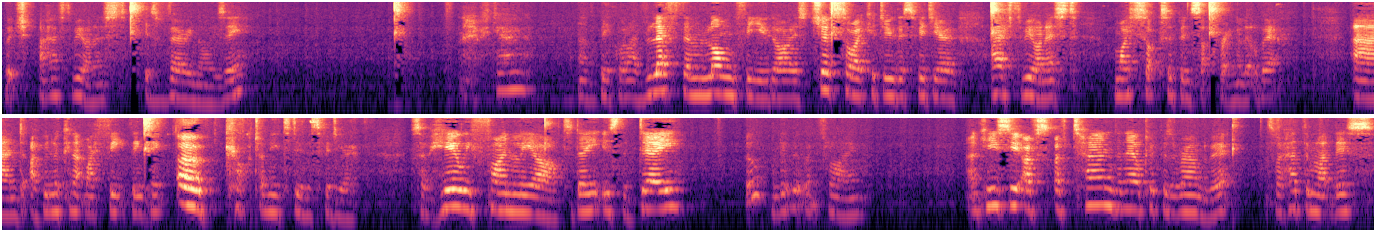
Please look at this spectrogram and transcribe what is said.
which I have to be honest is very noisy. There we go. Another big one. I've left them long for you guys just so I could do this video. I have to be honest, my socks have been suffering a little bit. And I've been looking at my feet thinking, oh God, I need to do this video. So here we finally are. Today is the day. Oh, a little bit went flying. And can you see I've, I've turned the nail clippers around a bit. So I had them like this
